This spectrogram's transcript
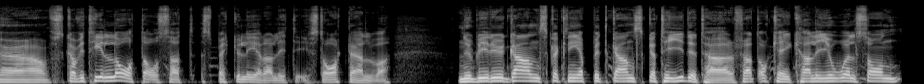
Eh, ska vi tillåta oss att spekulera lite i startelva? Nu blir det ju ganska knepigt ganska tidigt här för att okej, okay, Kalle Joelsson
